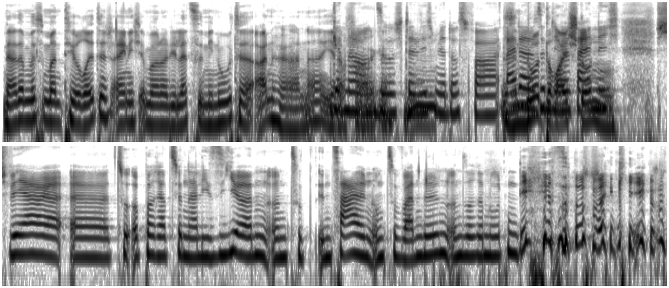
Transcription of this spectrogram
Na, da müsste man theoretisch eigentlich immer nur die letzte Minute anhören, ne? Jeder genau, Folge. so stelle ich Hm. mir das vor. Das sind Leider nur sind die wahrscheinlich schwer äh, zu operationalisieren und zu, in Zahlen umzuwandeln, unsere Noten, die wir so vergeben.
